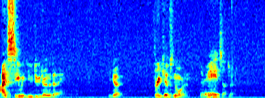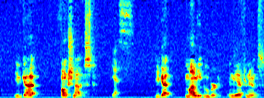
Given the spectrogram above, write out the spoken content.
I see what you do during the day. You got three kids in the morning. Three children. You've got functionised. Yes. You've got mommy Uber in the afternoons.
